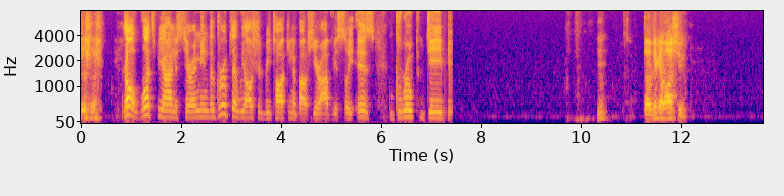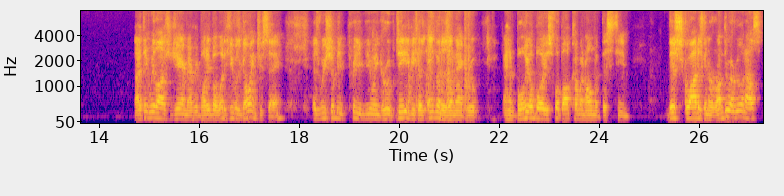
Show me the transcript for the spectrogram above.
oh, let's be honest here. I mean, the group that we all should be talking about here, obviously, is Group D. Hmm. I think I lost you. I think we lost Jeremy, everybody. But what he was going to say is we should be previewing Group D because England is in that group. And boy, oh boy, is football coming home with this team. This squad is going to run through everyone else.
